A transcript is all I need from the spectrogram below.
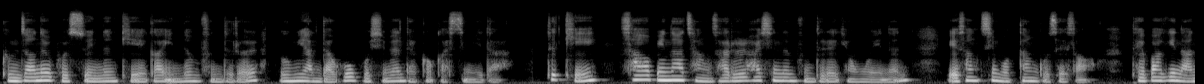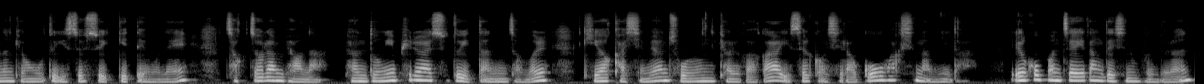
금전을 볼 수 있는 기회가 있는 분들을 의미한다고 보시면 될 것 같습니다. 특히 사업이나 장사를 하시는 분들의 경우에는 예상치 못한 곳에서 대박이 나는 경우도 있을 수 있기 때문에 적절한 변화, 변동이 필요할 수도 있다는 점을 기억하시면 좋은 결과가 있을 것이라고 확신합니다. 일곱 번째 해당되시는 분들은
